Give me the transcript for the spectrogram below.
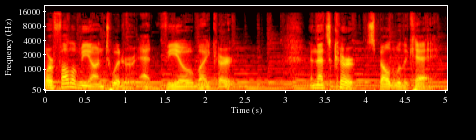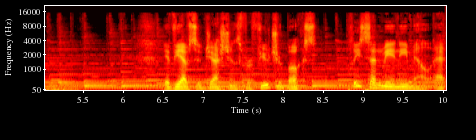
or follow me on Twitter at VO by Kurt. And that's Kurt, spelled with a K. If you have suggestions for future books, please send me an email at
